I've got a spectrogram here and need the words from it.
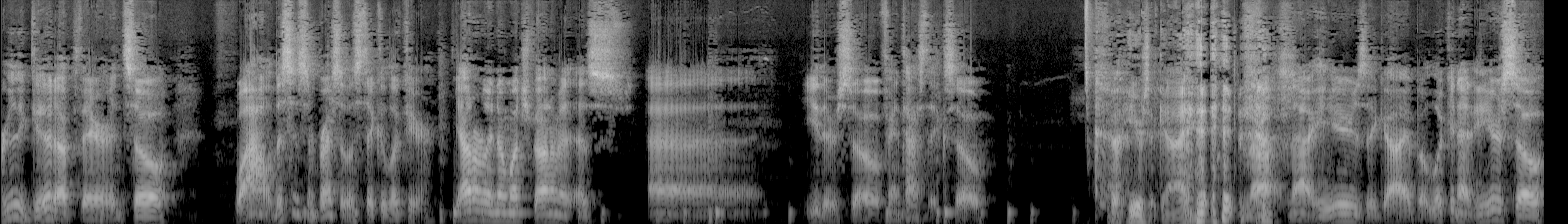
Really good up there. And so, wow, this is impressive. Let's take a look here. Yeah, I don't really know much about him as uh, either. So fantastic. So Now, here's a guy. now, now here's a guy. But looking at here, so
